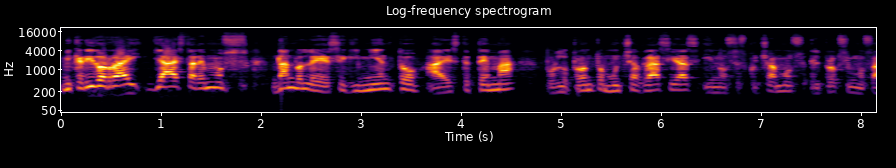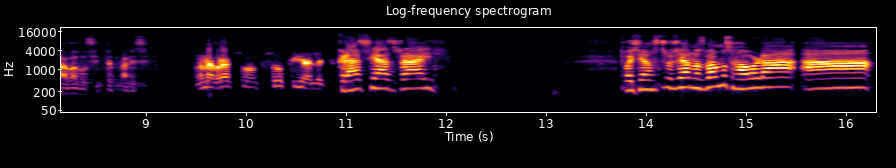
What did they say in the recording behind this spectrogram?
mi querido Ray, ya estaremos dándole seguimiento a este tema. Por lo pronto, muchas gracias y nos escuchamos el próximo sábado, si te parece. Un abrazo, Sofía, Alex. Gracias, Ray. Pues ya nosotros ya nos vamos ahora a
